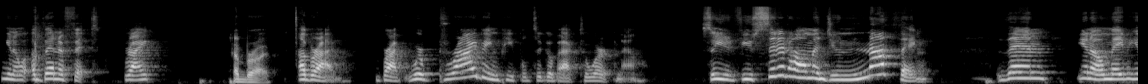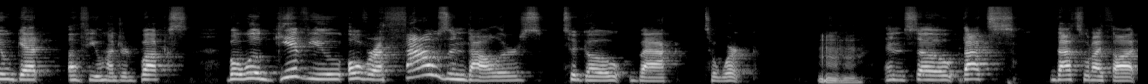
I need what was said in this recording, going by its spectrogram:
you know a benefit, right? A bribe. A bribe. Bribe. We're bribing people to go back to work now. So if you sit at home and do nothing, then you know maybe you'll get a few hundred bucks, but we'll give you over a thousand dollars to go back to work. hmm And so that's that's what I thought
